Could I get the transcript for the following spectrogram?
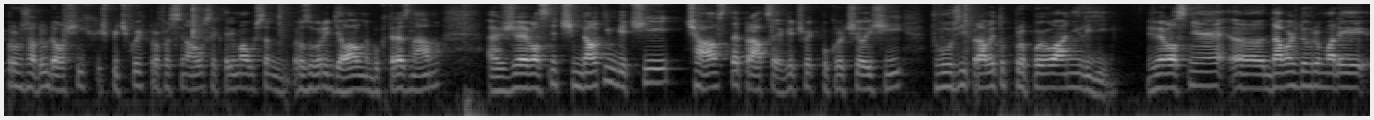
pro řadu dalších špičkových profesionálů, se kterými už jsem rozhovory dělal nebo které znám, že vlastně čím dál tím větší část té práce, jak je člověk pokročilejší, tvoří právě to propojování lidí. Že vlastně uh, dáváš dohromady,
